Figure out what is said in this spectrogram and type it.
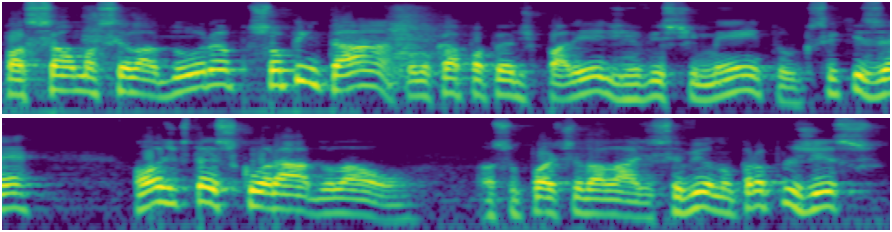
Passar uma seladora, só pintar, colocar papel de parede, revestimento, o que você quiser. Onde que está escorado lá o, o suporte da laje? Você viu? No próprio gesso.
